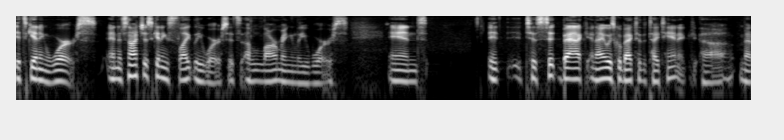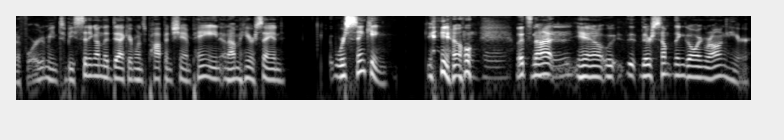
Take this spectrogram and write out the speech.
It's getting worse, and it's not just getting slightly worse; it's alarmingly worse. And it, it to sit back, and I always go back to the Titanic uh, metaphor. I mean, to be sitting on the deck, everyone's popping champagne, and I'm here saying, we're sinking. you know, Mm-hmm. let's not. You know, w- there's something going wrong here.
